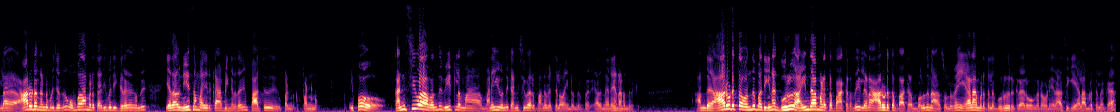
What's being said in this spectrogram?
ல- ஆருடம் கண்டுபிடிச்சது ஒன்பதாம் இடத்த அதிபதி கிரகம் வந்து ஏதாவது நீசமாக இருக்கா அப்படிங்கிறதையும் பார்த்து பண் பண்ணணும். இப்போது கன்சீவாக வந்து வீட்டில் ம மனைவி வந்து கன்சீவாக இருப்பாங்க வெத்தலை வாங்கிட்டு வந்திருப்பாரு. அது நிறைய நடந்திருக்கு. அந்த ஆருடத்தை வந்து பார்த்திங்கன்னா குரு ஐந்தாம் இடத்தை பார்க்கறது இல்லைன்னா ஆருடத்தை பார்க்குற பொழுது நான் சொல்லுவேன் ஏழாம் இடத்துல குரு இருக்கிறாரு உங்களுடைய ராசிக்கு ஏழாம் இடத்துல இருக்கார்.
